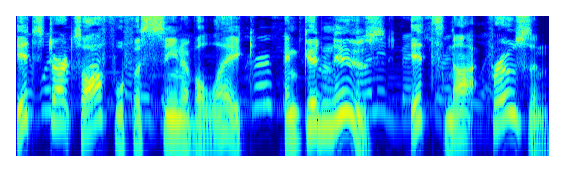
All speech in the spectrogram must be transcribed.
It starts off with a scene of a lake, and good news, it's not frozen.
